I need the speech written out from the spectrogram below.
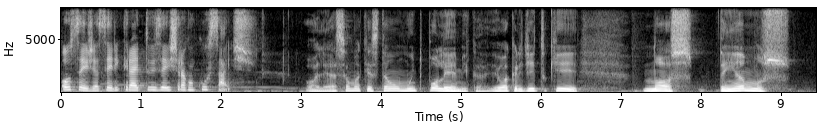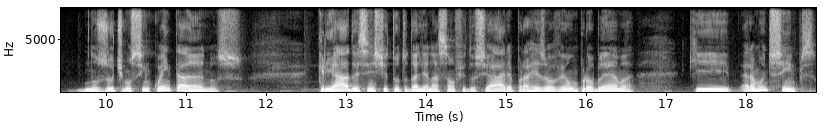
Ou seja, serem créditos extraconcursais? Olha, essa é uma questão muito polêmica. Eu acredito que nós tenhamos, nos últimos 50 anos, criado esse Instituto da Alienação Fiduciária para resolver um problema que era muito simples.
